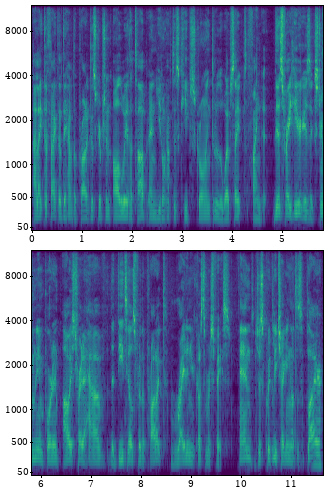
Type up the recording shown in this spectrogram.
I like the fact that they have the product description all the way at the top and you don't have to keep scrolling through the website to find it. This right here is extremely important. Always try to have the details for the product right in your customer's face. And just quickly checking out the supplier,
